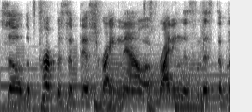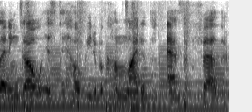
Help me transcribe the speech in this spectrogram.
so, the purpose of this right now, of writing this list of letting go, is to help you to become light as a feather.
